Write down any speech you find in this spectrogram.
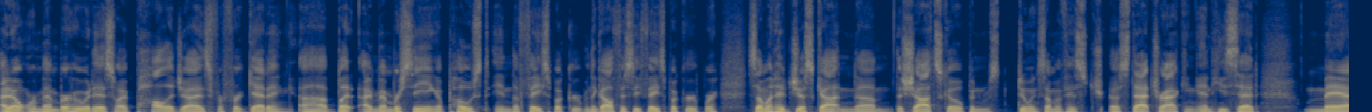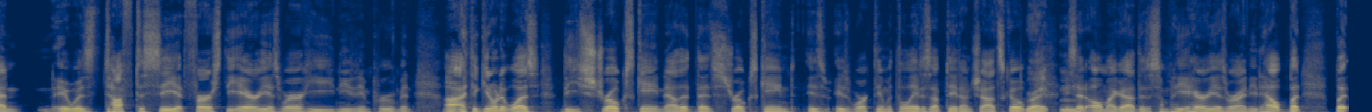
I don't remember who it is, so I apologize for forgetting. Uh, but I remember seeing a post in the Facebook group, in the Golficity Facebook group, where someone had just gotten um, the shot scope and was doing some of his tr- uh, stat tracking, and he said, "Man." It was tough to see at first the areas where he needed improvement. Uh, I think you know what it was the strokes gained. Now that the strokes gained is is worked in with the latest update on shot scope, Right. he Mhm. said, "Oh my God, there's so many areas where I need help." But but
